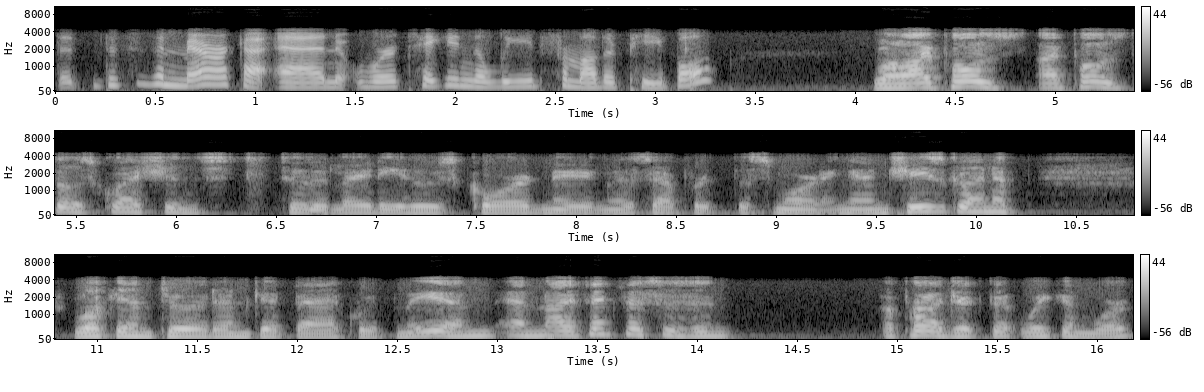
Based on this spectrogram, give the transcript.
this is America, and we're taking the lead from other people. Well, I posed I posed those questions to the lady who's coordinating this effort this morning, and she's going to look into it and get back with me. And and I think this is an, a project that we can work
